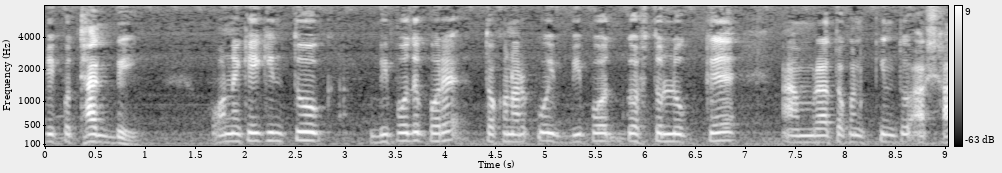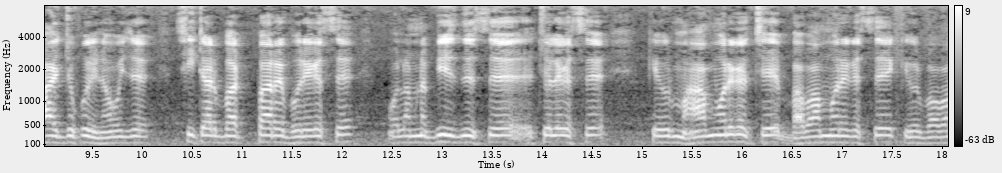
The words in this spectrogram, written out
বিপদ থাকবেই। অনেকেই কিন্তু বিপদে পড়ে, তখন আর ওই বিপদগ্রস্ত লোককে আমরা তখন কিন্তু আর সাহায্য করি না। ওই যে সিটার বাট পারে ভরে গেছে, বললাম না বিজনেসে চলে গেছে। কেউর মা মরে গেছে, বাবা মরে গেছে, কেউর বাবা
